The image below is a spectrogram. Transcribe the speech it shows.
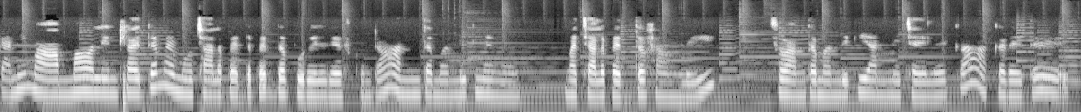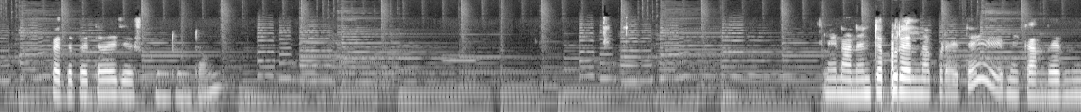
కానీ మా అమ్మ వాళ్ళ ఇంట్లో అయితే మేము చాలా పెద్ద పెద్ద పూరీలు చేసుకుంటాం. అంతమందికి మేము మా చాలా పెద్ద ఫ్యామిలీ. సో అంతమందికి అన్నీ చేయలేక అక్కడైతే పెద్ద పెద్దవే చేసుకుంటుంటాం. నేను అనంతపూర్ వెళ్ళినప్పుడు అయితే మీకు అందరినీ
